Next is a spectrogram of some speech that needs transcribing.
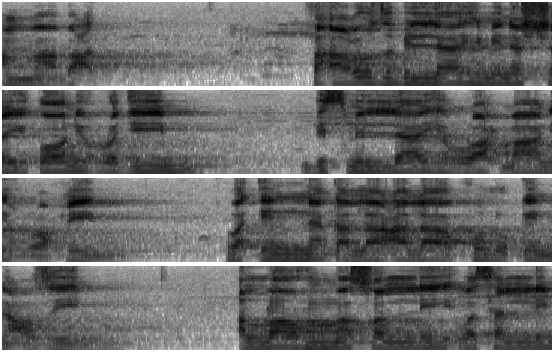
أما بعد فأعوذ بالله من الشيطان الرجيم بسم الله الرحمن الرحيم وإنك لعلى خلق عظيم اللهم صل وسلم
